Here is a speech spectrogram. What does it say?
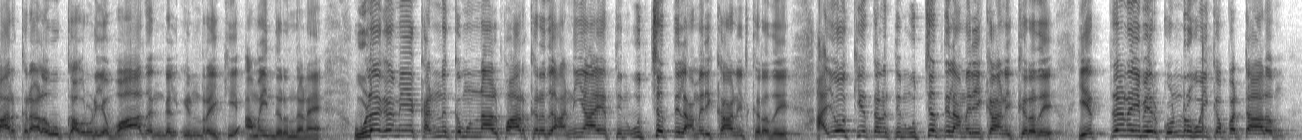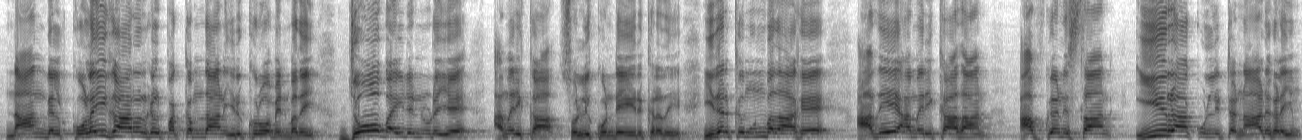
பார்க்கிற அளவுக்கு அவருடைய வாதங்கள் இன்றைக்கு அமைந்திருந்தன. உலகமே கண்ணுக்கு முன்னால் பார்க்கிறது அநியாயத்தின் உச்சத்தில் அமெரிக்கா நிற்கிறது. அயோக்கியத்தனத்தின் உச்சத்தில் அமெரிக்கா நிற்கிறது. எத்தனை பேர் கொன்று குவிக்கப்பட்டாலும் நாங்கள் கொலைகாரர்கள் பக்கம்தான் இருக்கிறோம் என்பதை ஜோ பைடனுடைய அமெரிக்கா சொல்லிக்கொண்டே இருக்கிறது. இதற்கு முன்பதாக அதே அமெரிக்கா தான் ஆப்கானிஸ்தான் ஈராக் உள்ளிட்ட நாடுகளையும்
